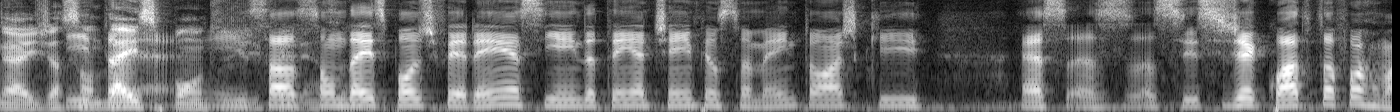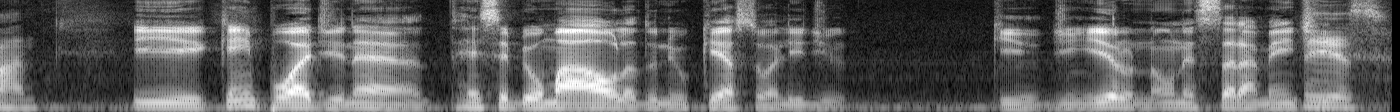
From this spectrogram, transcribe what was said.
É, e já são E tá- 10 pontos E de só- são né? 10 pontos de diferença e ainda tem a Champions também, então acho que essa, essa- esse G4 tá formado. E quem pode, né, receber uma aula do Newcastle ali de que dinheiro não necessariamente Isso.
